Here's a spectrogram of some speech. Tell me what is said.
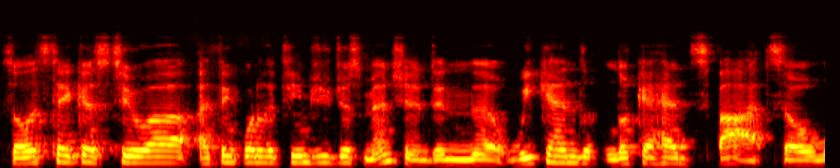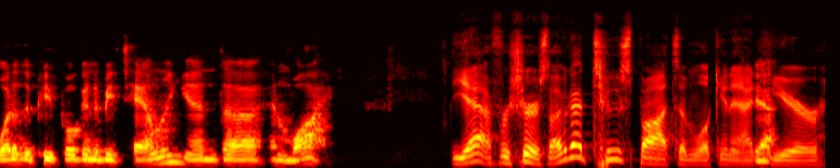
So let's take us to, uh, I think, one of the teams you just mentioned in the weekend look ahead spot. So, what are the people going to be tailing and uh, and why? Yeah, for sure. So I've got two spots I'm looking at yeah. here.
